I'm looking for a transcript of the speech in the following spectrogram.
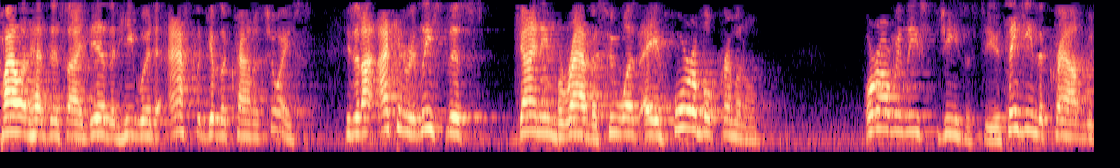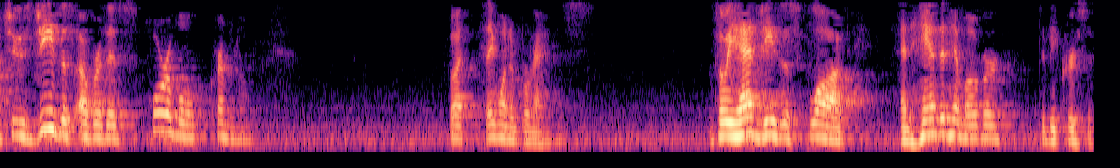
Pilate had this idea that he would ask to give the crowd a choice. He said, I, I can release this guy named Barabbas, who was a horrible criminal, or I'll release Jesus to you, thinking the crowd would choose Jesus over this horrible criminal. But they wanted Barabbas. So he had Jesus flogged and handed him over to be crucified.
